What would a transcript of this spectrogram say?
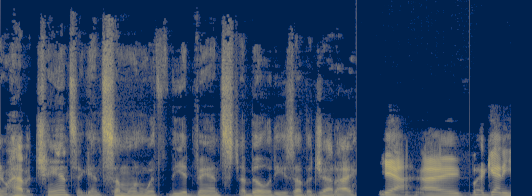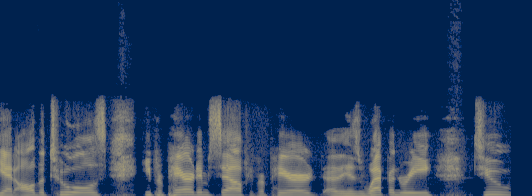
know, have a chance against someone with the advanced abilities of a Jedi. Yeah, I, again, he had all the tools. He prepared himself. He prepared uh, his weaponry to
